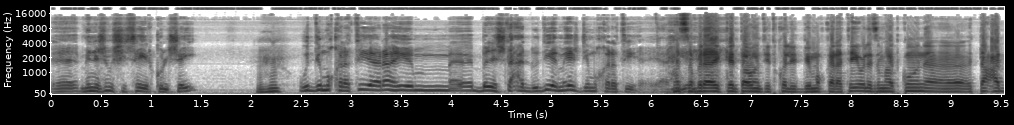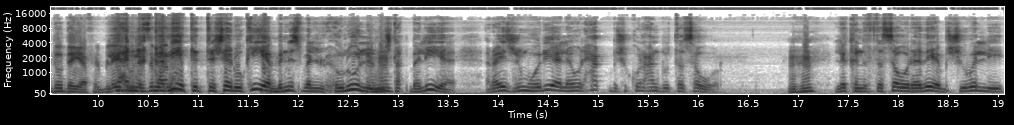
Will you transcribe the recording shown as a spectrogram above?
آه، ما نجمش يسير كل شيء. والديمقراطية راهي باش تعددية ماهيش ديمقراطية يعني حسب رأيك أنت وأنت تقول الديمقراطية ولازمها تكون آه، تعددية في البلاد يعني قضية التشاركية بالنسبة للحلول المستقبلية رئيس الجمهوريه له الحق باش يكون عنده تصور لكن التصور هذا باش يولي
